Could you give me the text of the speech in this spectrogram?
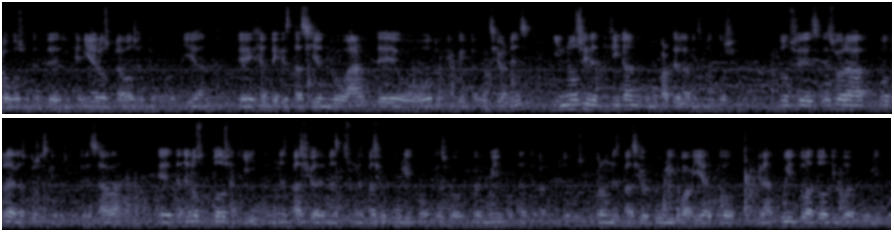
tecnólogos o gente, ingenieros clavados en tecnología, eh, gente que está haciendo arte o otro tipo de intervenciones y no se identifican como parte de la misma cosa. Entonces, eso era otra de las cosas que nos interesaba, eh, tenerlos todos aquí, en un espacio además que es un espacio público, que eso fue muy importante para nosotros, que fuera un espacio público, abierto, gratuito a todo tipo de público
